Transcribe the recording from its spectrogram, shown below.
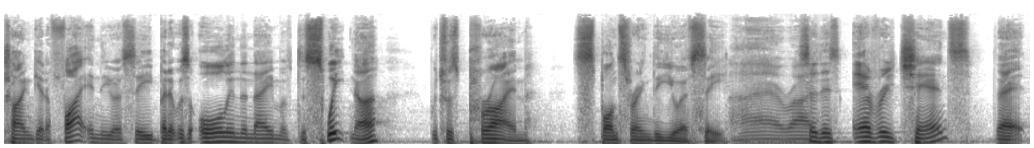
try and get a fight in the UFC, but it was all in the name of the sweetener, which was Prime sponsoring the UFC. Ah, right. So there's every chance that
